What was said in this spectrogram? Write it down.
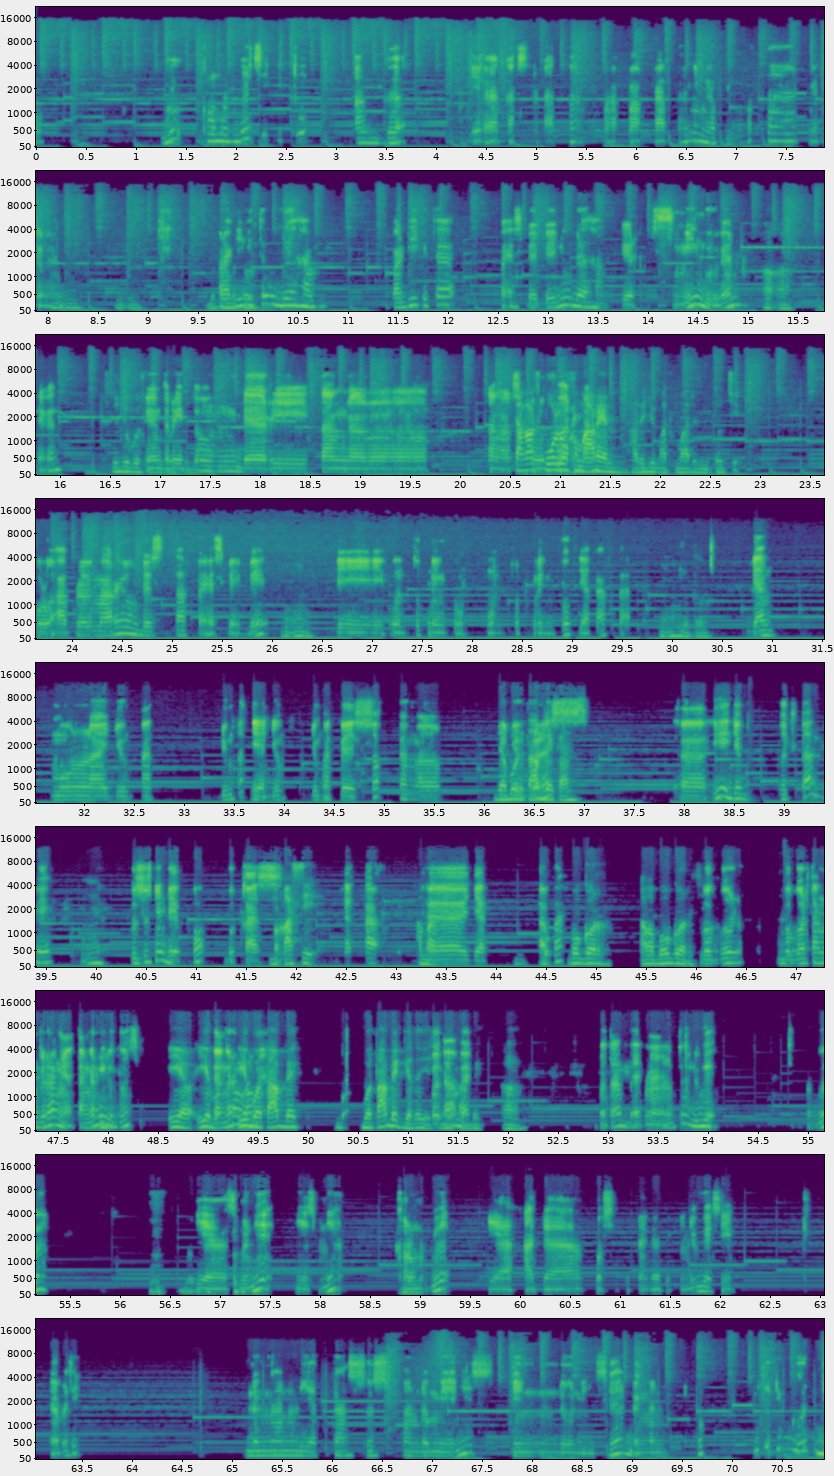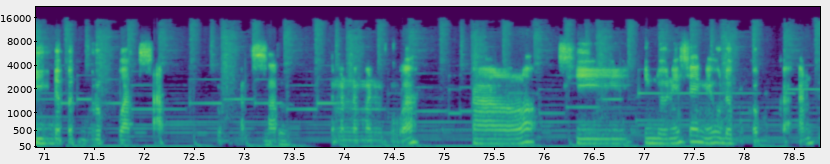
gue kalau menurut gue sih itu agak ya kasar kata maaf maaf katanya nggak punya otak gitu kan Hmm. Hmm. Apalagi betul. kita udah ham- apalagi kita PSBB ini udah hampir seminggu kan Oh, oh. ya kan Setuju gue. yang terhitung dari tanggal tanggal, Tanggal 10 kemarin, hari Jumat kemarin betul Ci. 10 April kemarin udah start PSBB Hmm. di untuk lingkup untuk lingkup Jakarta Mm, betul dan mulai Jumat. Jumat ya Jum, Jumat besok tanggal Jabodetabek 17, kan eh, iya Jabodetabek. Hmm. khususnya Depok Bekas Bekasi. Jakarta. Sama eh, Jak- apa? Bogor. Sama Bogor? Sih. Bogor Bogor Tangerang ya? Tangerang juga sih. iya iya Tangerang iya mana? Botabek. Bo- Botabek gitu ya? Botabek. Ah, Botabek. Nah itu juga. Gue ya sebenarnya ya sebenarnya kalau menurut gue ya ada positif negatifnya juga sih. Ya berarti dengan lihat kasus pandemi ini Indonesia dengan itu jadi gue di dapat grup WhatsApp. Grup WhatsApp teman-teman gue kalau si Indonesia ini udah buka-bukaan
